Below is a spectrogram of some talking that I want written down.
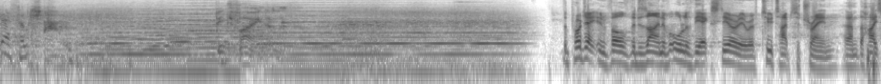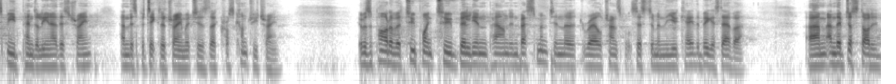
They're so shy. Beats flying, doesn't it? The project involved the design of all of the exterior of two types of train, um, the high-speed Pendolino, this train, and this particular train, which is the cross-country train. It was a part of a 2.2 billion pound investment in the rail transport system in the UK, the biggest ever. Um, and they've just started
